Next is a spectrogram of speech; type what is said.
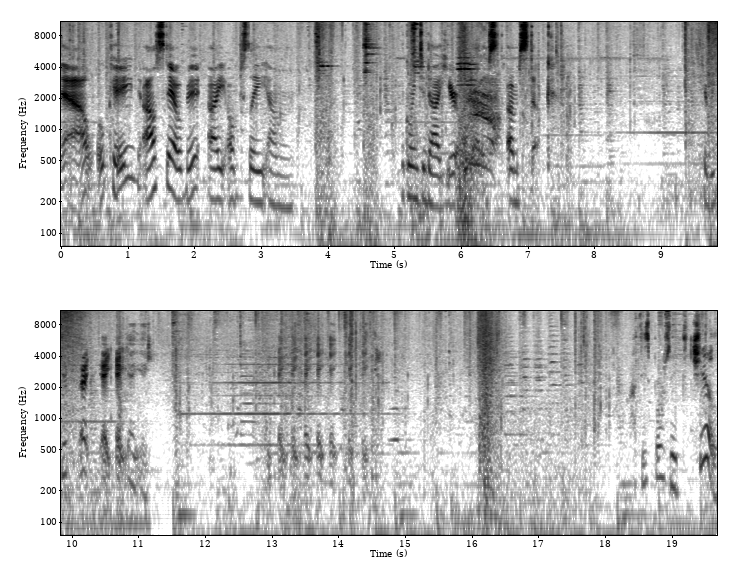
Ow, okay. I'll stay out of it. I obviously, um... I'm going to die here. Oh god, I'm, st I'm stuck. Can we. Hey, hey, hey, hey, hey. Hey, hey, hey, hey, hey, hey, hey, hey. Ah, these bros need to chill.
